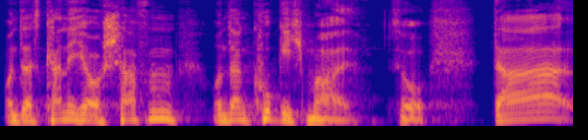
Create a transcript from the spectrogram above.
und das kann ich auch schaffen und dann gucke ich mal. So, da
